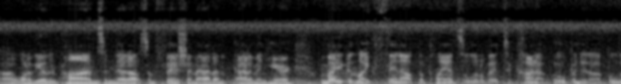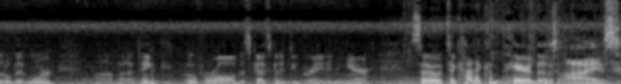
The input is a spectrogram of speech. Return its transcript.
uh, one of the other ponds and net out some fish and add them, add them in here. We might even like thin out the plants a little bit to kind of open it up a little bit more. Uh, but I think overall this guy's going to do great in here. So to kind of compare those eyes,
